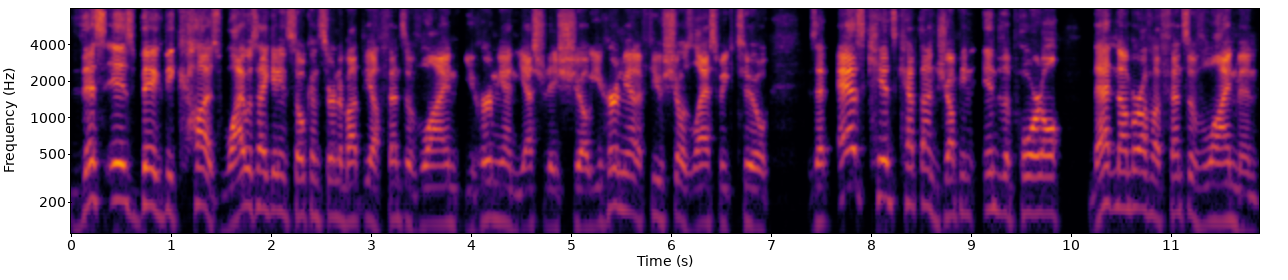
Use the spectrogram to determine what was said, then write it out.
This is big because why was I getting so concerned about the offensive line? You heard me on yesterday's show. You heard me on a few shows last week too. Is that as kids kept on jumping into the portal, that number of offensive linemen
